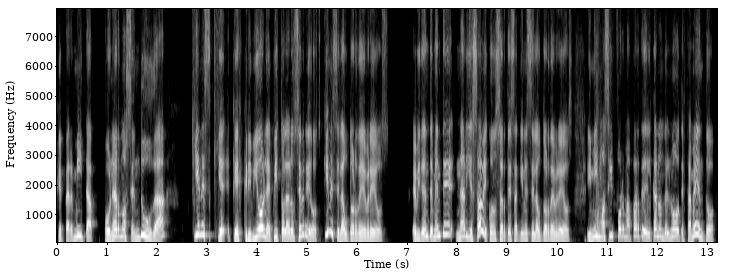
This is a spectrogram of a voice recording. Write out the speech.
que permita ponernos en duda quién es que, que escribió la epístola a los hebreos, quién es el autor de Hebreos. Evidentemente, nadie sabe con certeza quién es el autor de Hebreos. Y mismo así forma parte del canon del Nuevo Testamento.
